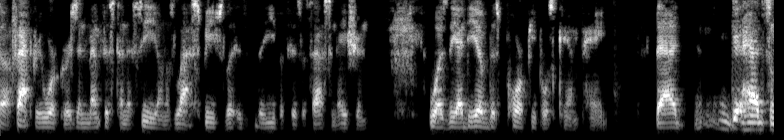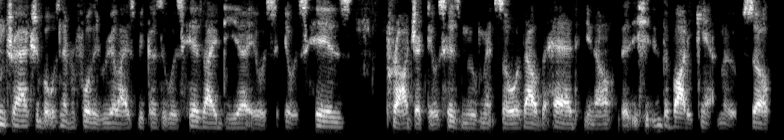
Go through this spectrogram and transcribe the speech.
uh, factory workers in Memphis, Tennessee, on his last speech, the, the eve of his assassination, was the idea of this poor people's campaign that had some traction but was never fully realized because it was his idea it was it was his project it was his movement. So without the head you know the, the body can't move. So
